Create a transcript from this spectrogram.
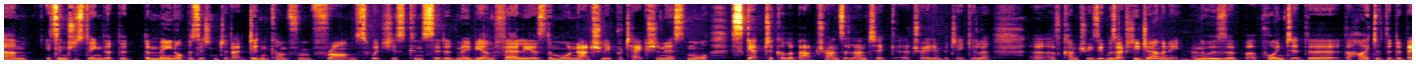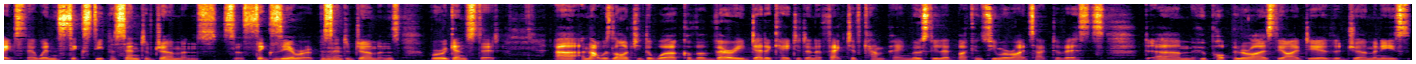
Um, it's interesting that the, the main opposition to that didn't come from France, which is considered maybe unfairly as the more naturally protectionist, more skeptical about transatlantic uh, trade in particular uh, of countries. It was actually Germany. Mm-hmm. And there was a, a, point at the, the height of the debates there when 60% of Germans, so 60% of Germans, were against it. Uh, and that was largely the work of a very dedicated and effective campaign, mostly led by consumer rights activists, um, who popularized the idea that Germany's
